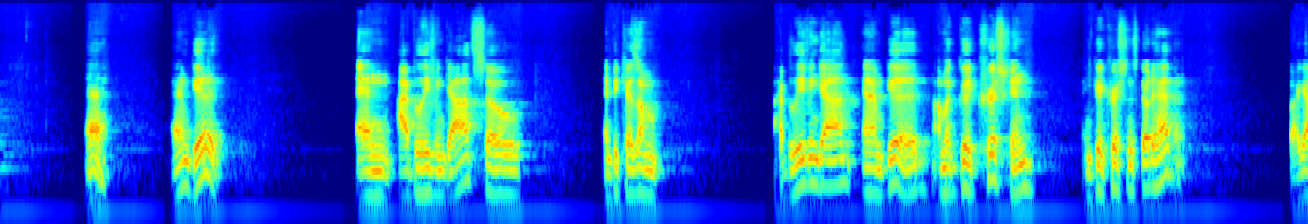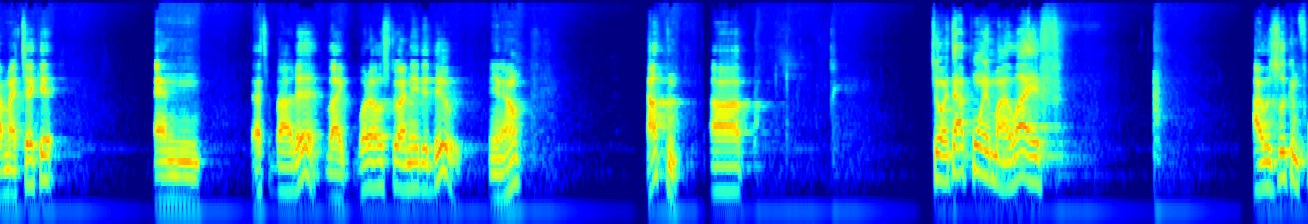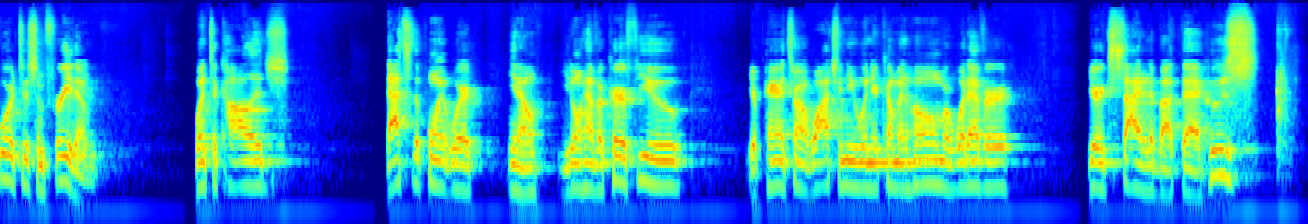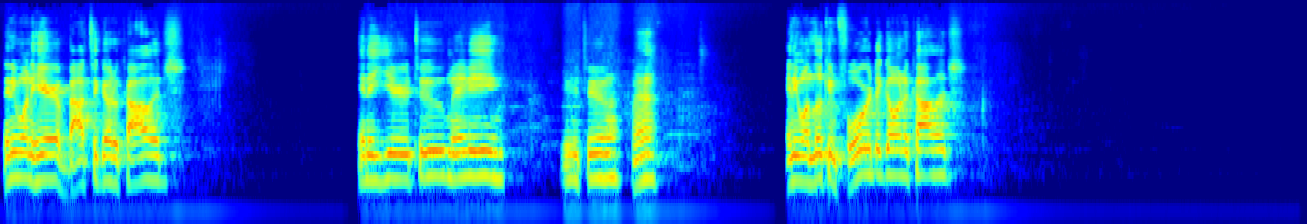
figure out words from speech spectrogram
yeah, I am good. And I believe in God. So, and because I'm, I believe in God and I'm good, I'm a good Christian, and good Christians go to heaven. So I got my ticket, and that's about it. Like, what else do I need to do? You know, nothing. Uh, so at that point in my life, I was looking forward to some freedom. Went to college. That's the point where, you know, you don't have a curfew, your parents aren't watching you when you're coming home or whatever. You're excited about that. Who's anyone here about to go to college? In a year or two, maybe? You too? Yeah. Anyone looking forward to going to college?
